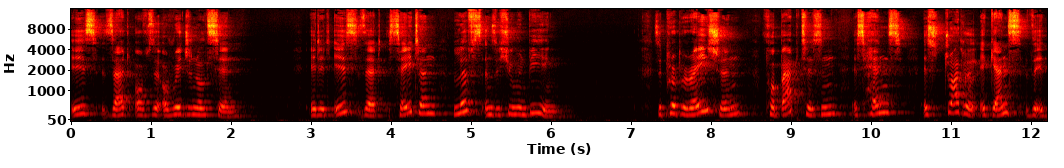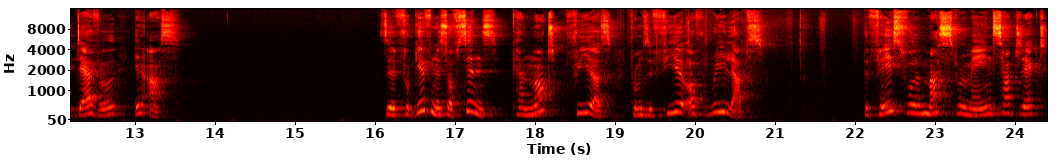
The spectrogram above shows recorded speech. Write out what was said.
is that of the original sin. It is that Satan lives in the human being. The preparation for baptism is hence a struggle against the devil in us. The forgiveness of sins cannot free us from the fear of relapse. The faithful must remain subject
